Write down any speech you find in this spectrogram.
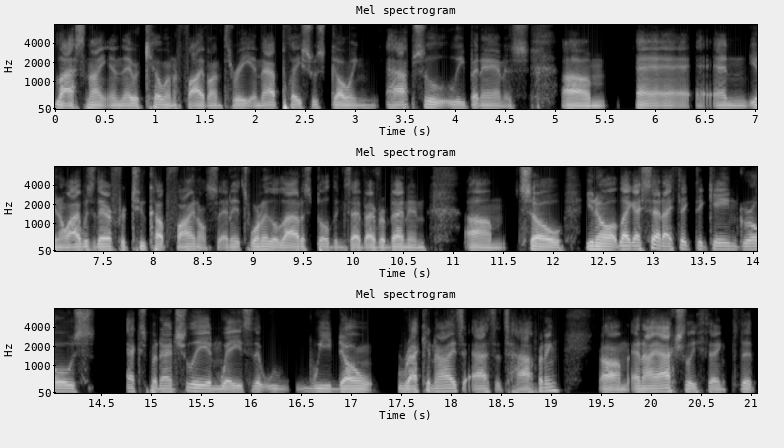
last night, and they were killing a five on three, and that place was going absolutely bananas. Um, and, and, you know I was there for two cup finals, and it's one of the loudest buildings I've ever been in. Um, so you know, like I said, I think the game grows exponentially in ways that we don't recognize as it's happening. Um, and I actually think that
